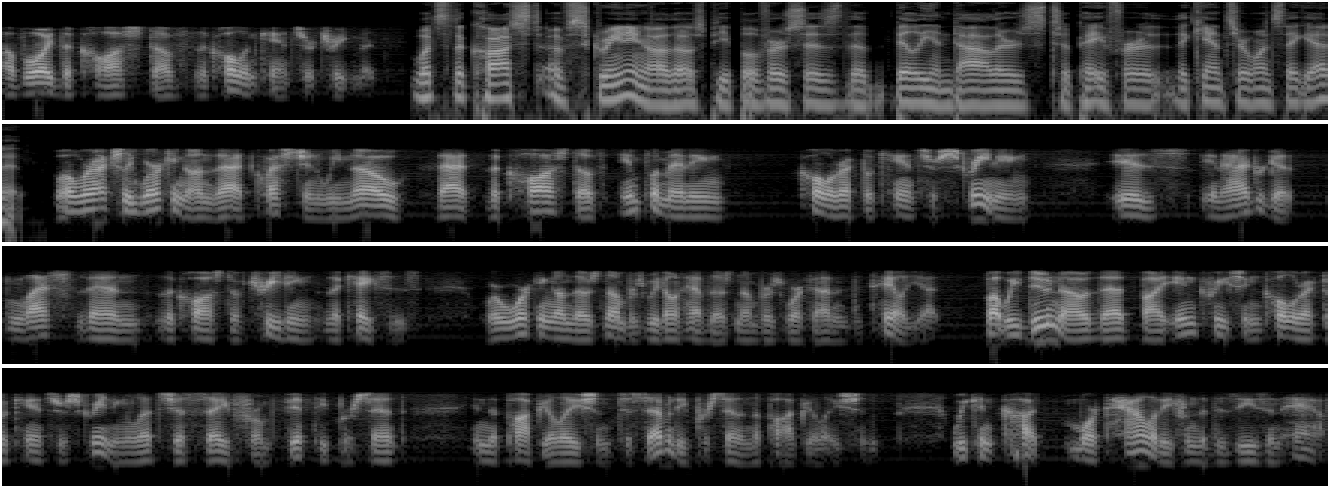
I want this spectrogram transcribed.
avoid the cost of the colon cancer treatment. What's the cost of screening all those people versus the billion dollars to pay for the cancer once they get it? Well, we're actually working on that question. We know that the cost of implementing colorectal cancer screening is in aggregate less than the cost of treating the cases. We're working on those numbers. We don't have those numbers worked out in detail yet. But we do know that by increasing colorectal cancer screening, let's just say from 50% in the population to 70% in the population, we can cut mortality from the disease in half.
